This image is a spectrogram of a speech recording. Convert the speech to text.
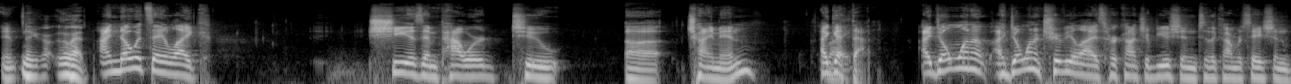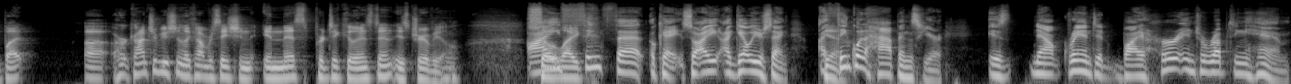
In, No, you go, go ahead. I know it's a like. She is empowered to uh, chime in. I Right. get that. I don't want to. I don't want to trivialize her contribution to the conversation, but uh, her contribution to the conversation in this particular instant is trivial. So, I like, think that okay. So I I get what you're saying. I Yeah. think what happens here is now, granted, by her interrupting him,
